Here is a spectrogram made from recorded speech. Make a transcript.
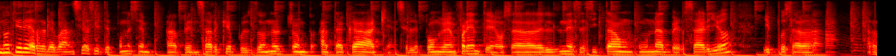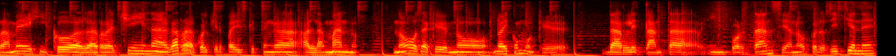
no tiene relevancia si te pones a pensar que pues Donald Trump ataca a quien se le ponga enfrente, o sea, él necesita un, adversario y pues agarra a México, agarra a China, agarra a cualquier país que tenga a la mano, ¿no? O sea que no, no hay como que darle tanta importancia, ¿no? Pero sí tiene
